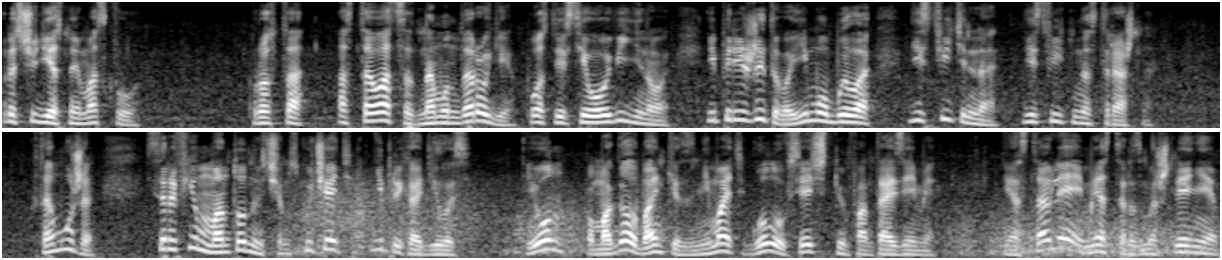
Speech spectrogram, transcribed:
расчудесную Москву. Просто оставаться одному на дороге после всего увиденного и пережитого ему было действительно, действительно страшно. К тому же Серафимом Антоновичем скучать не приходилось, и он помогал Ваньке занимать голову всяческими фантазиями, не оставляя места размышлениям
